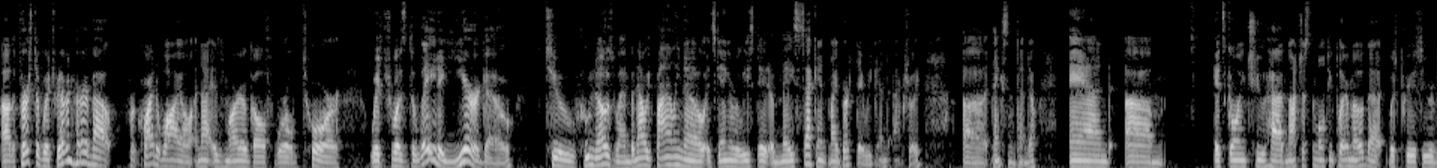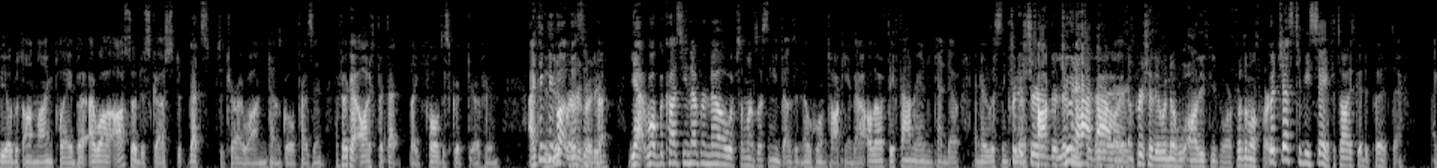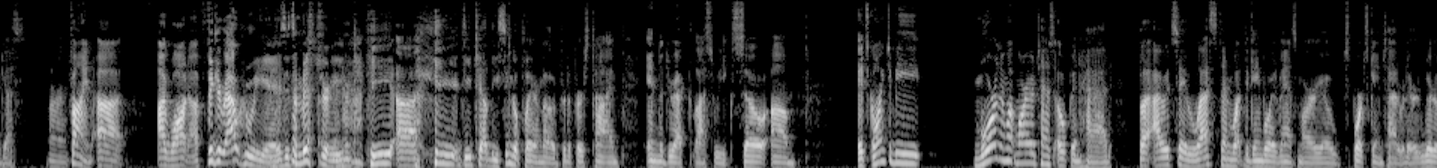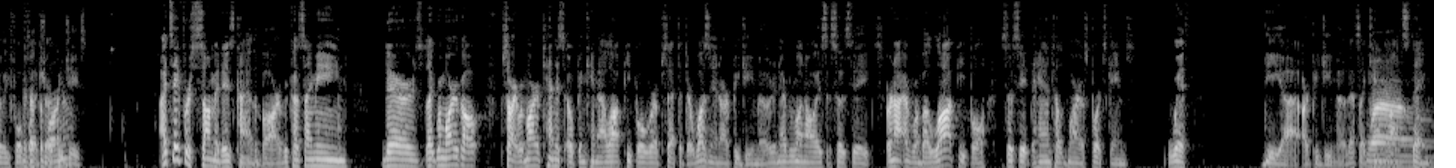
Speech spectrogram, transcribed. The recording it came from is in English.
Uh, the first of which we haven't heard about for quite a while, and that is Mario Golf World Tour, which was delayed a year ago to who knows when, but now we finally know it's getting a release date of May 2nd, my birthday weekend, actually. Uh, thanks, Nintendo. And um, it's going to have not just the multiplayer mode that was previously revealed with online play, but I will also discuss that's Satoru Iwata, Nintendo's global president. I feel like I always put that like full descriptor of him. I think You people are listening. pro- yeah, well, because you never know if someone's listening who doesn't know who I'm talking about. Although if they found Random Nintendo and they're listening to Pretty us sure talk for two and a half to hours, I'm pretty sure they would know who all these people are for the most part. but just to be safe, it's always good to put it there. I guess. all right. Fine. Uh, Iwata, figure out who he is. It's a mystery. he uh, he detailed the single player mode for the first time in the direct last week. So um, it's going to be more than what Mario Tennis Open had, but I would say less than what the Game Boy Advance Mario sports games had, where they're literally full fledged? RPGs. I'd say for some it is kind of the bar because I mean, there's like when Mario Golf, sorry, when Mario Tennis Open came out, a lot of people were upset that there wasn't an RPG mode, and everyone always associates, or not everyone, but a lot of people associate the handheld Mario sports games with the uh, RPG mode. That's like Camelot's Wow. thing.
